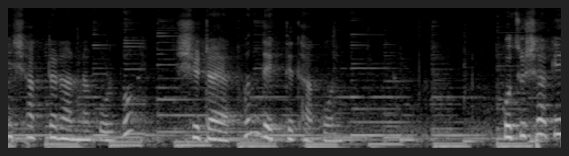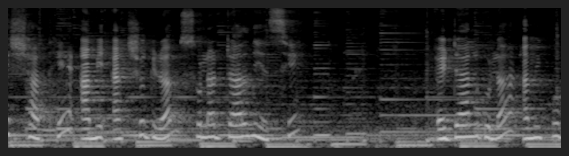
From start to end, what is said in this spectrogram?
এই শাকটা রান্না করব সেটা এখন দেখতে থাকুন। কচু শাকের সাথে আমি একশো গ্রাম ছোলার ডাল নিয়েছি। এই ডালগুলা আমি খুব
